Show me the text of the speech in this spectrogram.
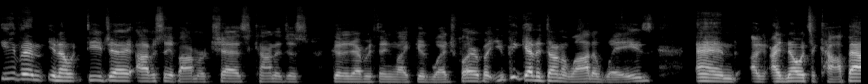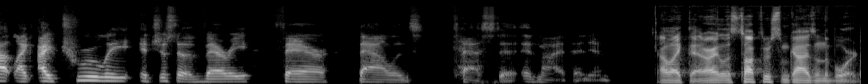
even, you know, DJ, obviously a bomber, Chez, kind of just good at everything, like good wedge player, but you could get it done a lot of ways. And I, I know it's a cop out. Like I truly, it's just a very fair, balanced test, in my opinion. I like that. All right, let's talk through some guys on the board.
